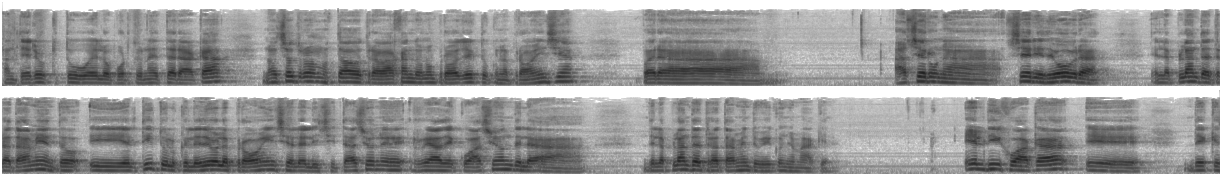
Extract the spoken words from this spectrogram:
anterior que tuvo la oportunidad de estar acá. Nosotros hemos estado trabajando en un proyecto con la provincia para hacer una serie de obras en la planta de tratamiento y el título que le dio la provincia a la licitación es readecuación de la, de la planta de tratamiento de Vicuña Máquina. Él dijo acá eh, de que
